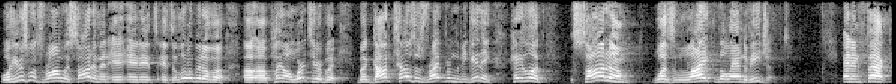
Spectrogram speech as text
Well, here's what's wrong with Sodom, and, and it's, it's a little bit of a, a, a play on words here, but, but God tells us right from the beginning hey, look, Sodom was like the land of Egypt. And in fact,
